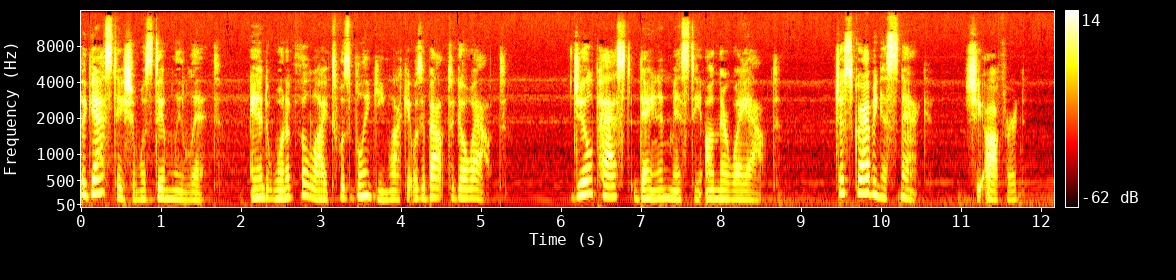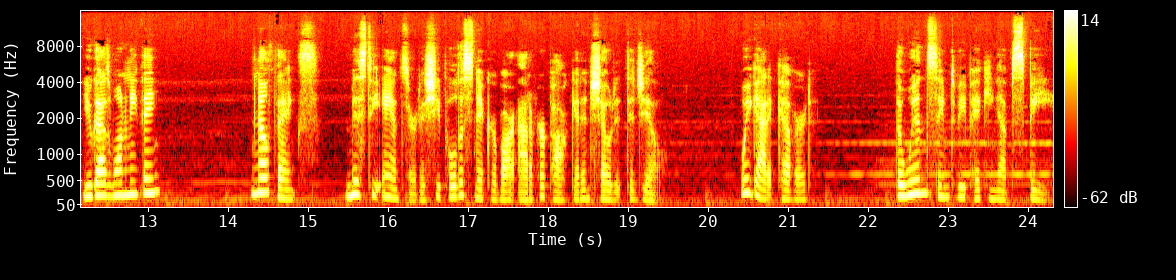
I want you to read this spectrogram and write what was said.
The gas station was dimly lit, and one of the lights was blinking like it was about to go out. Jill passed Dane and Misty on their way out. Just grabbing a snack, she offered. You guys want anything? No, thanks, Misty answered as she pulled a Snicker bar out of her pocket and showed it to Jill. We got it covered. The wind seemed to be picking up speed,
